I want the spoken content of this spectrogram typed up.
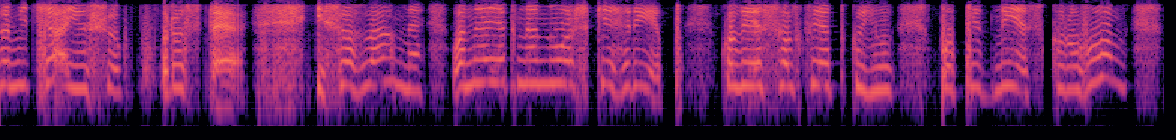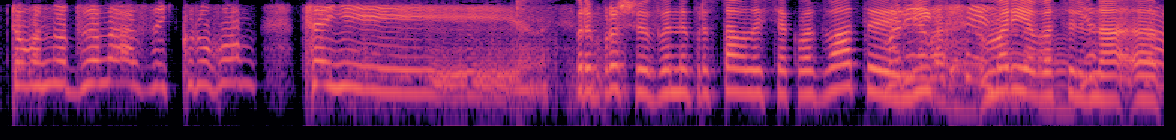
замічаю, що росте. І що головне, вона як на ножки гриб. Коли я салфеткою попід низ кругом, то воно залазить кругом. Це Перепрошую, ви не представилися, як вас звати? Марія Лік- Васильівна. Марія Васильівна. Я е.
